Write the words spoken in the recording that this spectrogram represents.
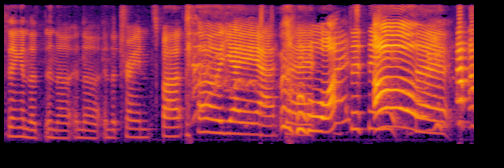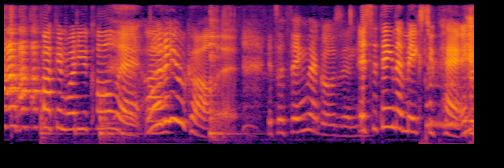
thing in the in the in the in the train spot. Oh yeah, yeah, yeah. The, what? the thing. Oh. The fucking what do you call it? what Uh, do you call it? It's a thing that goes in. It's the thing that makes you pay. The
